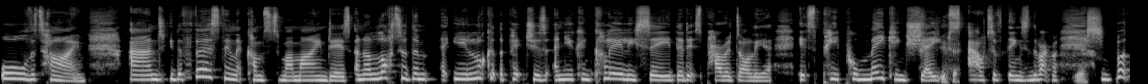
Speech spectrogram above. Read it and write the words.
all the time, and the first thing that comes to my mind is, and a lot of them, you look at the pictures and you can clearly see that it's pareidolia. It's people making shapes out of things in the background. Yes. But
